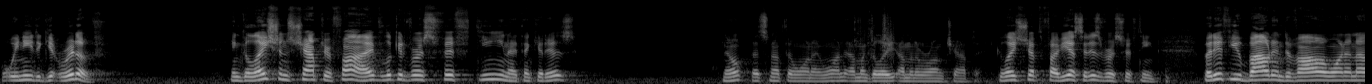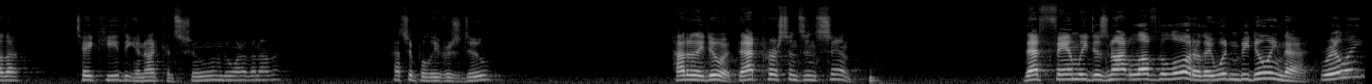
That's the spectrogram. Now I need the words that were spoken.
what we need to get rid of. In Galatians chapter 5, look at verse 15, I think it is. Nope, that's not the one I want. I'm in, I'm in the wrong chapter. Galatians chapter 5, yes, it is verse 15. But if you bow and devour one another, take heed that you're not consumed one of another. That's what believers do. How do they do it? That person's in sin. That family does not love the Lord, or they wouldn't be doing that. Really?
